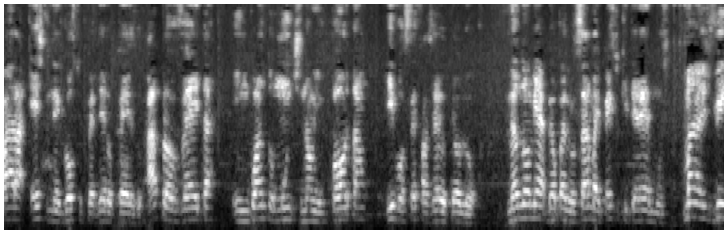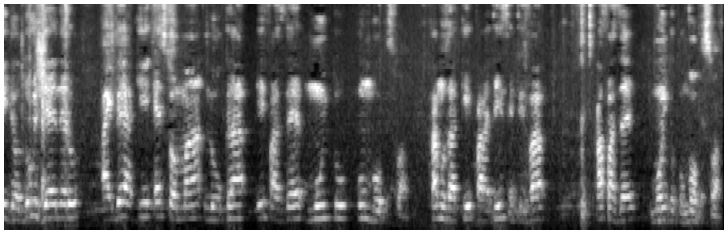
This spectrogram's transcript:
para este negócio perder o peso. Aproveita enquanto muitos não importam e você fazer o teu lucro. Meu nome é Abel Pedro Samba e penso que teremos mais vídeos do gênero a ideia aqui é somar, lucrar e fazer muito combo, pessoal. Estamos aqui para te incentivar a fazer muito combo, pessoal.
